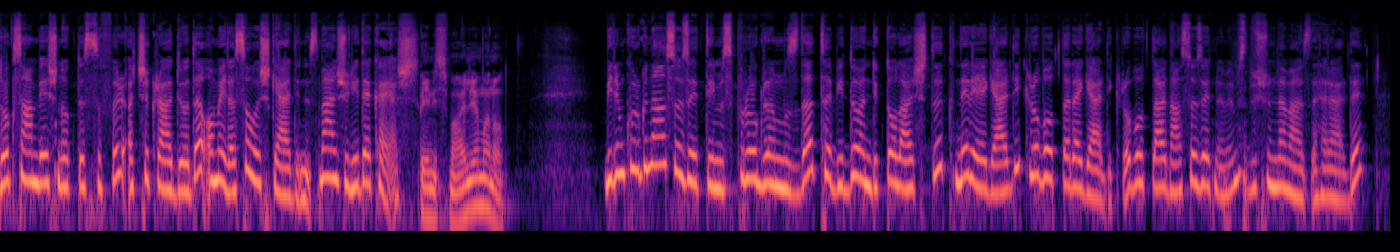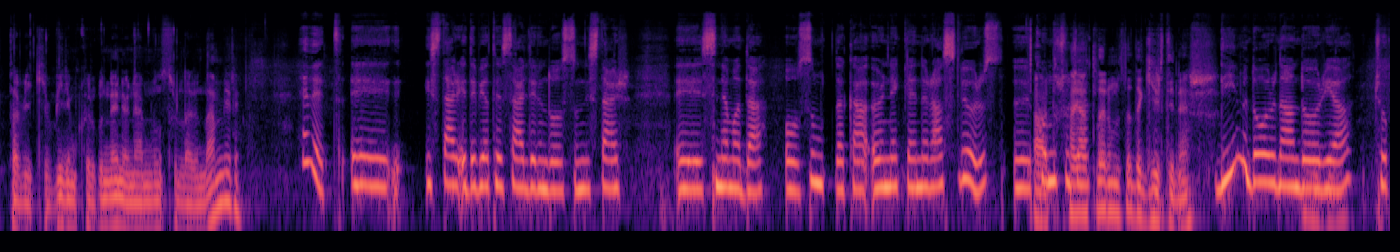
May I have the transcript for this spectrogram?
95.0 Açık Radyo'da Omelas'a hoş geldiniz. Ben Jülide Kayaş. Ben İsmail Yamanol. Bilim kurgundan söz ettiğimiz programımızda tabii döndük dolaştık. Nereye geldik? Robotlara geldik. Robotlardan söz etmememiz düşünülemezdi herhalde. Tabii ki bilim kurgunun en önemli unsurlarından biri. Evet, e, ister edebiyat eserlerinde olsun, ister e, sinemada olsun mutlaka örneklerine rastlıyoruz. E, Artık konuşacak... hayatlarımıza da girdiler. Değil mi doğrudan doğruya? Çok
